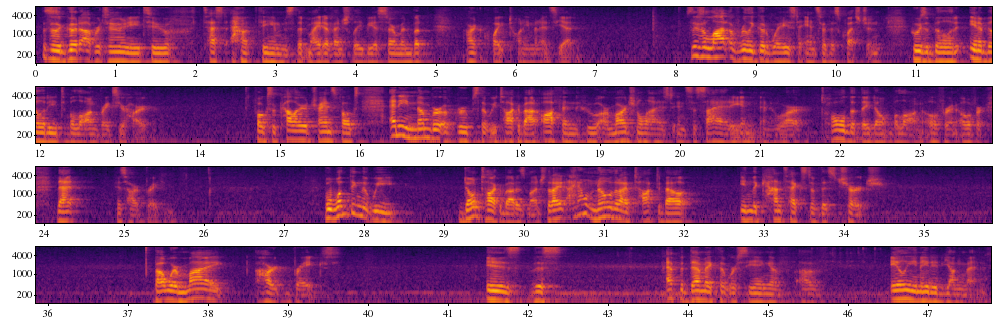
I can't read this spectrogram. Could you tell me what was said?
This is a good opportunity to test out themes that might eventually be a sermon, but aren't quite 20 minutes yet. So there's a lot of really good ways to answer this question. Whose ability, inability to belong breaks your heart? Folks of color, trans folks, any number of groups that we talk about often who are marginalized in society and, and who are told that they don't belong over and over. That is heartbreaking. But one thing that we don't talk about as much, that I, I don't know that I've talked about in the context of this church, about where my heart breaks, is this epidemic that we're seeing of, of alienated young men.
